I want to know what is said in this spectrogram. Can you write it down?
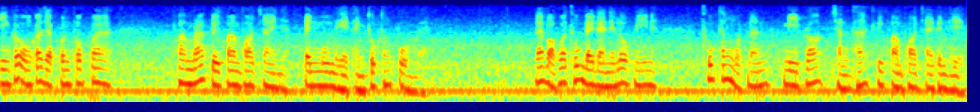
ริงๆพระองค์ก็จะค้นพบว่า ความรักหรือความพอใจเนี่ย เป็นมูลเหตุแห่งทุกข์ทั้งปวงเลย และบอกว่าทุกข์ใด ๆ ในโลกนี้เนี่ย ทุกข์ทั้งหมดนั้นมีเพราะฉันทะคือความพอใจเป็นเหตุ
